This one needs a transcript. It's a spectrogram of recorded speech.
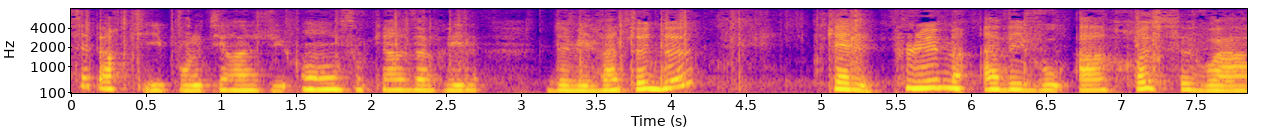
C'est parti pour le tirage du 11 au 15 avril 2022. Quelle plume avez-vous à recevoir?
